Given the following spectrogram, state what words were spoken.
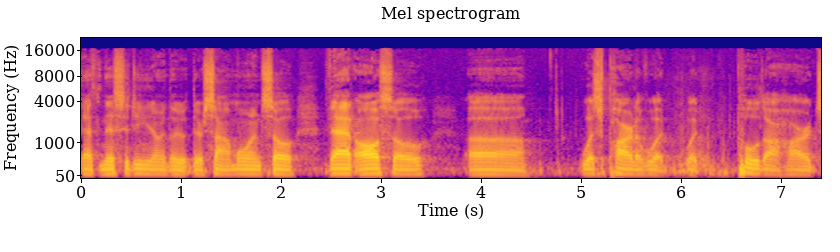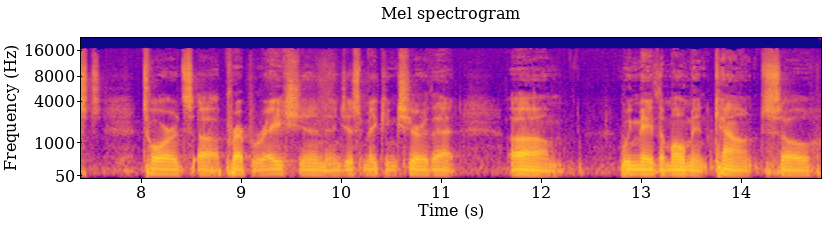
ethnicity, you know, they're, they're Samoan. So that also uh, was part of what what pulled our hearts towards uh, preparation and just making sure that um, we made the moment count. So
